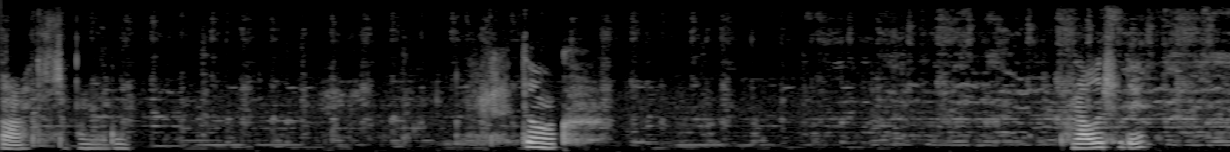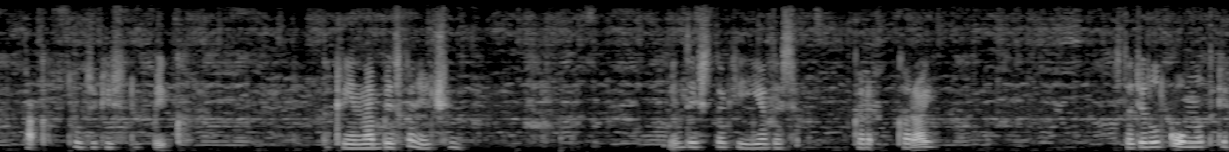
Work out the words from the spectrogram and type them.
А, це понятно. Так. Погнали сюди. Так, тут якийсь тупик. Такий не безконечний. І десь такий є десь кра- край. Кстати, тут комнатки.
